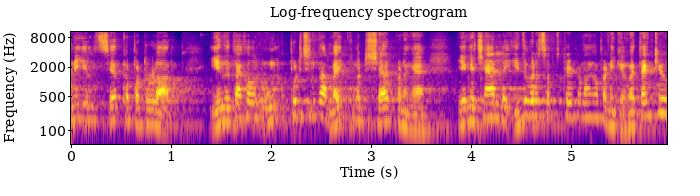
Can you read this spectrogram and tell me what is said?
அணியில் சேர்க்கப்பட்டுள்ளார். இந்த தகவல் உங்களுக்கு பிடிச்சிருந்தா லைக் மற்றும் ஷேர் பண்ணுங்கள் எங்கள் சேனலில் இதுவரை சப்ஸ்கிரைப் பண்ணாங்க பண்ணிக்கோங்க. தேங்க்யூ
